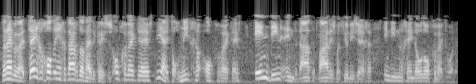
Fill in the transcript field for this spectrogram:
Dan hebben wij tegen God ingetuigd dat hij de Christus opgewekt heeft, die hij toch niet opgewekt heeft. Indien inderdaad het waar is wat jullie zeggen, indien er geen doden opgewekt worden.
